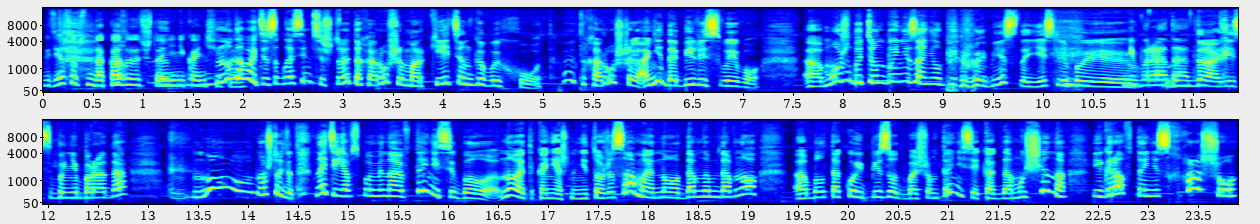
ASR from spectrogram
где, собственно, доказывают, что они не кончита. Ну, давайте согласимся, что это хороший маркетинговый ход. Это хороший, они добились своего. А, Может быть, он бы не занял первое место, если бы... Не борода. Да, если бы не борода. Ну, но что делать? Знаете, я вспоминаю, в теннисе был, ну, это, конечно, не то же самое, но давным-давно э, был такой эпизод в большом теннисе, когда мужчина играл в теннис хорошо,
